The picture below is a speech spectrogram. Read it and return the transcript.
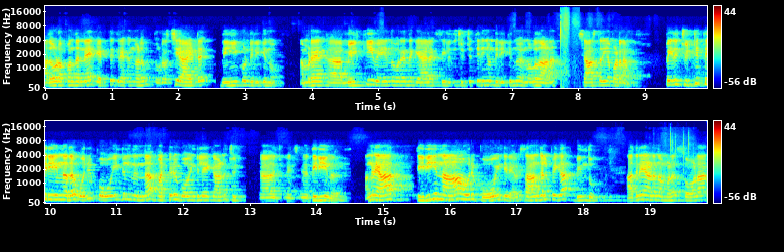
അതോടൊപ്പം തന്നെ എട്ട് ഗ്രഹങ്ങളും തുടർച്ചയായിട്ട് നീങ്ങിക്കൊണ്ടിരിക്കുന്നു. നമ്മുടെ മിൽക്കി വേ എന്ന് പറയുന്ന ഗാലക്സിയിൽ ഇത് ചുറ്റിത്തിരിഞ്ഞുകൊണ്ടിരിക്കുന്നു എന്നുള്ളതാണ് ശാസ്ത്രീയ പഠനം. അപ്പൊ ഇത് ചുറ്റിത്തിരിയുന്നത് ഒരു പോയിന്റിൽ നിന്ന് മറ്റൊരു പോയിന്റിലേക്കാണ് തിരിയുന്നത്. അങ്ങനെ ആ തിരിയുന്ന ആ ഒരു പോയിന്റിനെ ഒരു സാങ്കല്പിക ബിന്ദു അതിനെയാണ് നമ്മൾ സോളാർ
